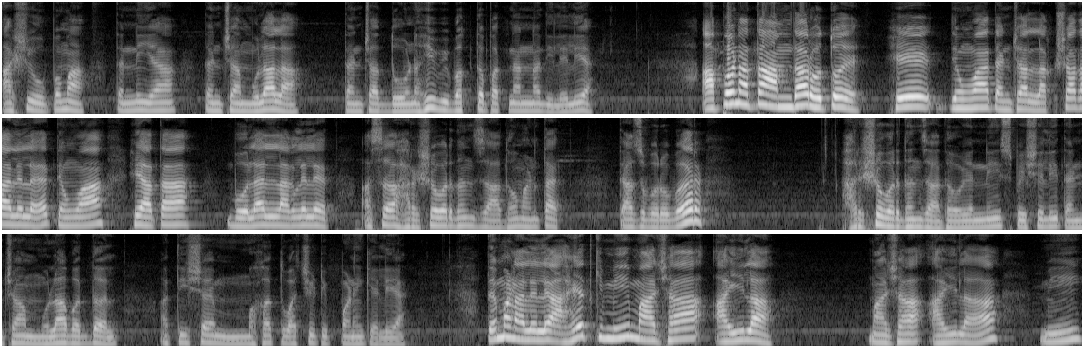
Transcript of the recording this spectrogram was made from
अशी उपमा त्यांनी या त्यांच्या मुलाला त्यांच्या दोनही विभक्त पत्न्यांना दिलेली आहे. आपण आता आमदार होतोय हे जेव्हा त्यांच्या लक्षात आलेलं आहे तेव्हा हे आता बोलायला लागलेले आहेत असं हर्षवर्धन जाधव म्हणतात त्याचबरोबर हर्षवर्धन जाधव यांनी स्पेशली त्यांच्या मुलाबद्दल अतिशय महत्त्वाची टिप्पणी केली आहे. ते म्हणालेले आहेत की मी माझ्या आईला माझ्या आईला मी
